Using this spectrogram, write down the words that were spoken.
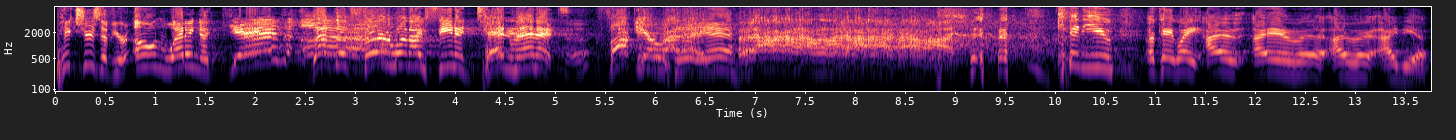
pictures of your own wedding again. That's the ah. third one I've seen in 10 minutes. Fuck your wedding. Can you? Okay, wait. I I have a, I have an idea.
